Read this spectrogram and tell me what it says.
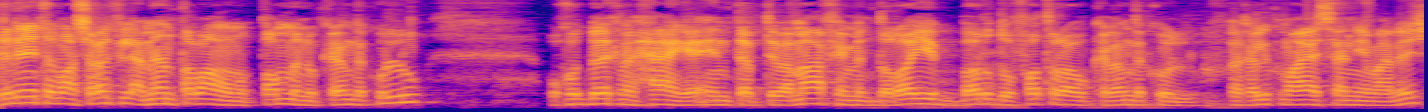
غير إن أنت تبقى شغال في الأمان طبعا ومطمن والكلام ده كله وخد بالك من حاجة أنت بتبقى معفي من الضرايب برضه فترة والكلام ده كله. فخليكم معايا ثانية معلش.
